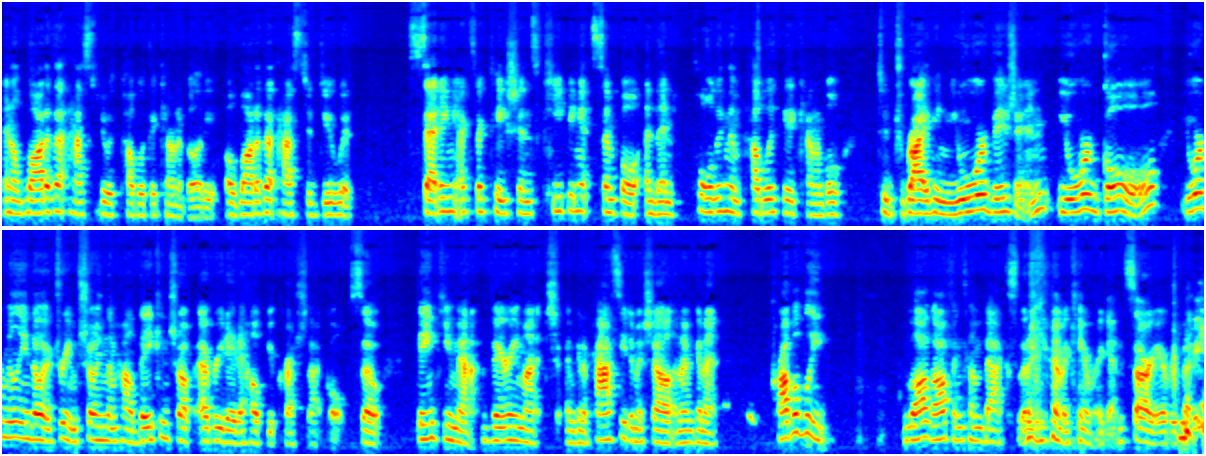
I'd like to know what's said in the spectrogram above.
And a lot of that has to do with public accountability. A lot of that has to do with setting expectations, keeping it simple, and then holding them publicly accountable to driving your vision, your goal, your million dollar dream, showing them how they can show up every day to help you crush that goal. So thank you, Matt, very much. I'm going to pass you to Michelle and I'm going to probably log off and come back so that I can have a camera again. Sorry, everybody.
